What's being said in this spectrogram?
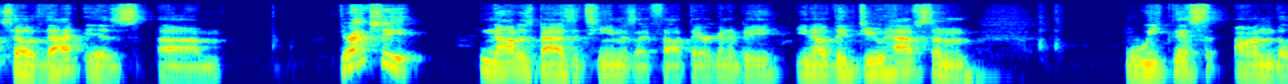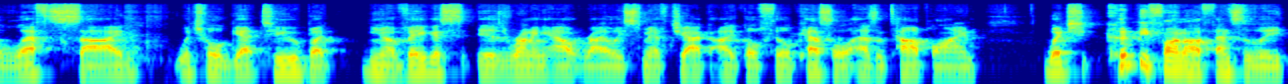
So that is um, they're actually not as bad as a team as I thought they were going to be. You know, they do have some weakness on the left side, which we'll get to, but you know, Vegas is running out Reilly Smith, Jack Eichel, Phil Kessel as a top line, which could be fun offensively.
